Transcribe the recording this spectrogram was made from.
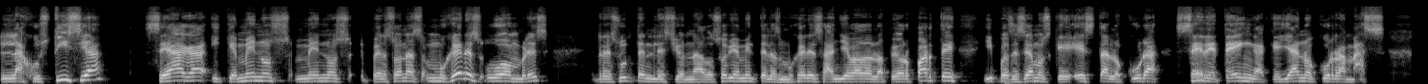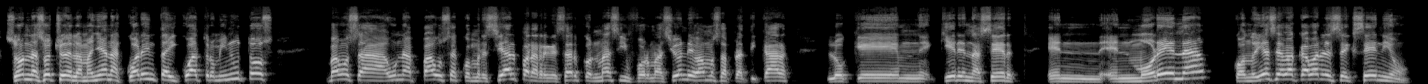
la justicia se haga y que menos, menos personas, mujeres u hombres, resulten lesionados. Obviamente las mujeres han llevado la peor parte y pues deseamos que esta locura se detenga, que ya no ocurra más. Son las 8 de la mañana, 44 minutos. Vamos a una pausa comercial para regresar con más información y vamos a platicar lo que mm, quieren hacer en, en Morena cuando ya se va a acabar el sexenio.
